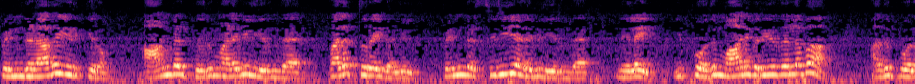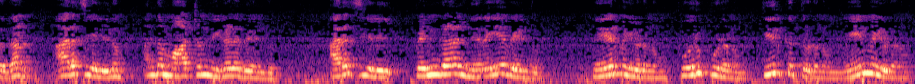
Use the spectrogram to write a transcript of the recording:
பெண்களாக இருக்கிறோம். ஆண்கள் பெருமளவில் இருந்த பல துறைகளில் பெண்கள் சிறிய அளவில் இருந்த நிலை இப்போது மாறி வருகிறதல்லவா அதுபோலதான் அரசியலிலும் அந்த மாற்றம் நிகழ வேண்டும். அரசியலில் பெண்கள் நிறைய வேண்டும். நேர்மையுடனும் பொறுப்புடனும் தீர்க்கத்துடனும் மேன்மையுடனும்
